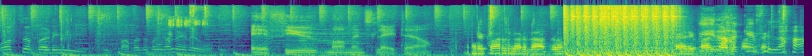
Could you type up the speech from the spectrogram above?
व्हाट्स अप बड़ी पापा से पंगा ले रहे हो? A few moments later. Recall कर दो आप लोग। रिकॉल फिर आके फिला।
